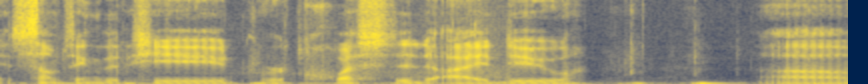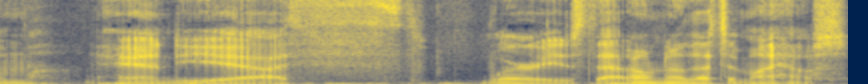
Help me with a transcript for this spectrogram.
It's something that he requested I do. Um, and yeah, where is that? Oh no, that's at my house.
